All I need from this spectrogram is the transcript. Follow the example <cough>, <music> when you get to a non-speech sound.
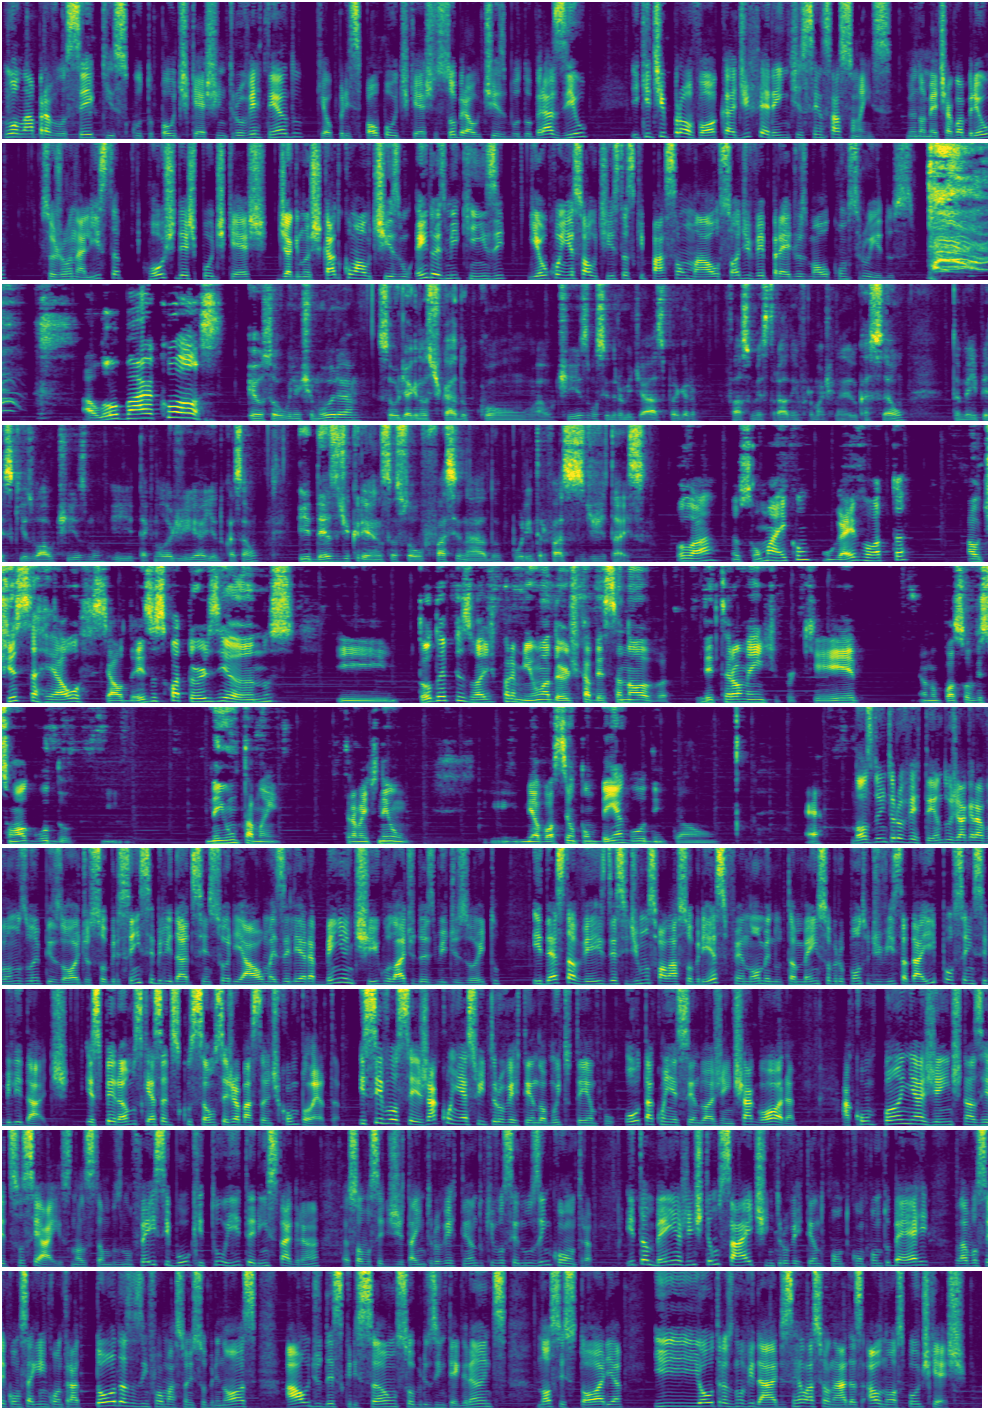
Um olá para você que escuta o podcast Introvertendo, que é o principal podcast sobre autismo do Brasil e que te provoca diferentes sensações. Meu nome é Tiago Abreu, sou jornalista, host deste podcast, diagnosticado com autismo em 2015 e eu conheço autistas que passam mal só de ver prédios mal construídos. <laughs> Alô, Marcos! Eu sou o William Shimura, sou diagnosticado com autismo, síndrome de Asperger, faço mestrado em informática na educação também pesquiso autismo e tecnologia e educação. E desde criança sou fascinado por interfaces digitais. Olá, eu sou o Maicon, o Gaivota, autista real oficial desde os 14 anos. E todo episódio para mim é uma dor de cabeça nova. Literalmente, porque eu não posso ouvir som agudo. Em nenhum tamanho. Literalmente nenhum. E minha voz tem um tom bem agudo, então. É, nós do Introvertendo já gravamos um episódio sobre sensibilidade sensorial, mas ele era bem antigo, lá de 2018, e desta vez decidimos falar sobre esse fenômeno também sobre o ponto de vista da hipossensibilidade. Esperamos que essa discussão seja bastante completa. E se você já conhece o Introvertendo há muito tempo ou está conhecendo a gente agora, Acompanhe a gente nas redes sociais. Nós estamos no Facebook, Twitter e Instagram. É só você digitar Introvertendo que você nos encontra. E também a gente tem um site, introvertendo.com.br. Lá você consegue encontrar todas as informações sobre nós, audiodescrição sobre os integrantes, nossa história e outras novidades relacionadas ao nosso podcast.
